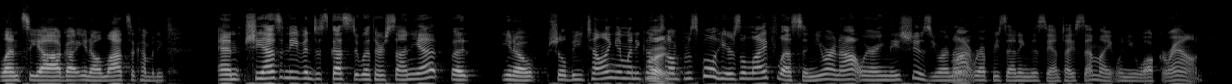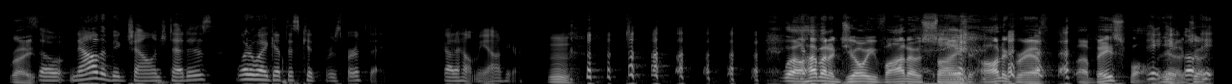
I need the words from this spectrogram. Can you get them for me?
Balenciaga, you know, lots of companies, and she hasn't even discussed it with her son yet, but. You know, she'll be telling him when he comes home from school, here's a life lesson. You are not wearing these shoes. You are not representing this anti Semite when you walk around. Right. So now the big challenge, Ted, is what do I get this kid for his birthday? Got to help me out here. Well, how about a Joey Votto signed autograph uh, baseball? He- You know, well, Jo- he-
